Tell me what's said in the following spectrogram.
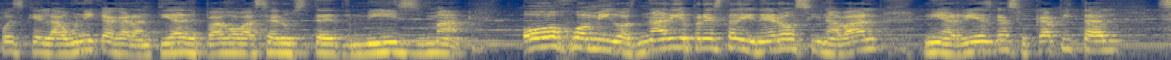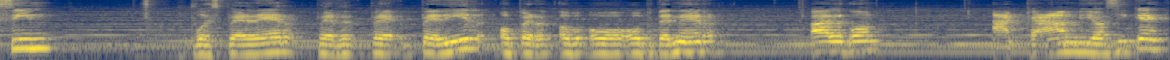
pues que la única garantía de pago va a ser usted misma. Ojo amigos, nadie presta dinero sin aval ni arriesga su capital sin pues perder, pedir o, o obtener algo a cambio. Así que,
